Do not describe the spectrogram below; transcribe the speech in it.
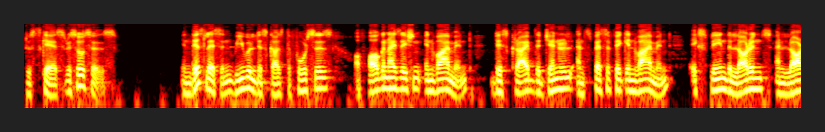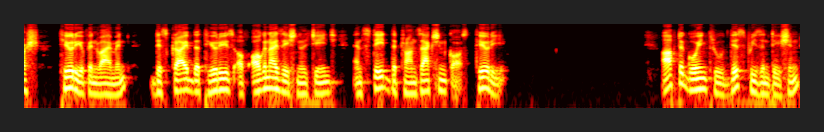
to scarce resources. In this lesson, we will discuss the forces of organization environment, describe the general and specific environment, explain the Lawrence and Lorsch theory of environment, describe the theories of organizational change, and state the transaction cost theory. After going through this presentation,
